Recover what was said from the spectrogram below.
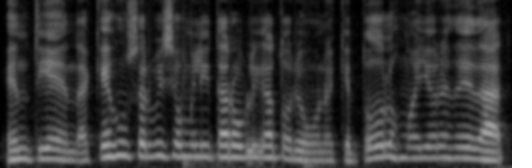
entienda que es un servicio militar obligatorio, bueno, es que todos los mayores de edad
